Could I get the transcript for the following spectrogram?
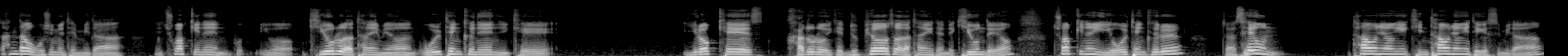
한다고 보시면 됩니다. 보- 이거 기호로 나타내면 오일 탱크는 이렇게 이렇게 가로로 이렇게 눕혀서 나타내게 되는데 기호인데요. 추각기는 이 오일 탱크를 자 세운 타원형이 긴 타원형이 되겠습니다.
